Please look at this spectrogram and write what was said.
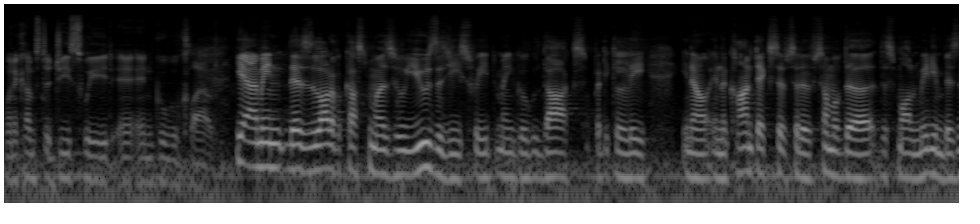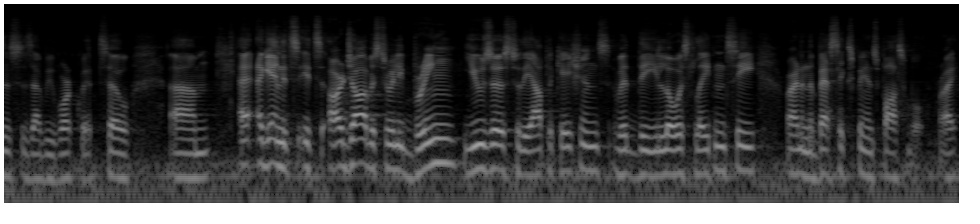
when it comes to G Suite and, and, Google Cloud? Yeah, I mean, there's a lot of customers who use the G Suite, I mean, Google Docs, particularly, you know, in the context of sort of some of the, the small and medium businesses that we work with. So um, again, it's, it's our job is to really bring users to the applications with the lowest latency, right, and the best experience possible, right?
